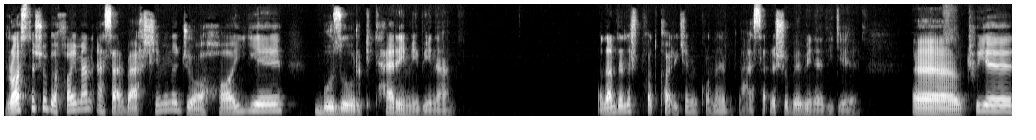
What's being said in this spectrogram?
راستش رو بخوای من اثر بخشیمون رو جاهای بزرگتری می‌بینم. آدم دلش بخواد کاری که می‌کنه اثرش رو ببینه دیگه. توی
